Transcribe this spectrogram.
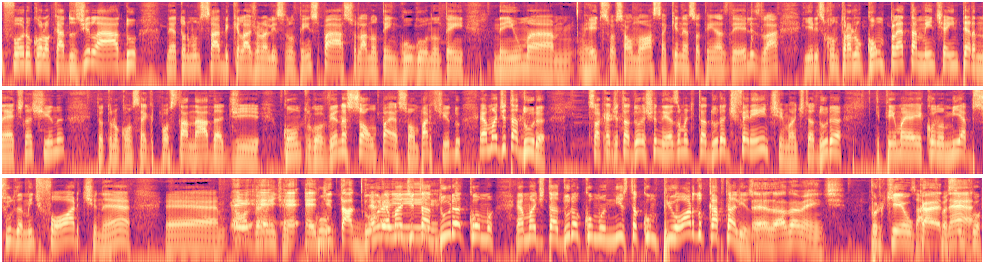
foram colocados de lado, né? Todo mundo sabe que lá jornalista não tem espaço, lá não tem Google, não tem nenhuma hum, rede social nossa aqui, né? Só tem as deles lá. E eles controlam completamente a internet na China. Então tu não consegue postar nada de contra o governo, é só um, é só um partido. É uma ditadura. Só que a ditadura chinesa é uma ditadura diferente, uma ditadura que tem uma economia absurdamente forte, né? É, É- obviamente. é- é com- ditadura É, é uma e- ditadura como. É uma ditadura comunista com o pior do capitalismo. Exatamente. Porque o Sabe, cara, tipo né? assim, co-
